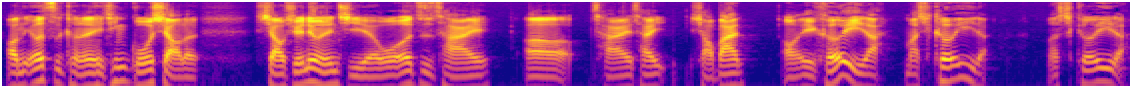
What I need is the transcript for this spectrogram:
哦，你儿子可能已经国小了。小学六年级，我儿子才呃才才小班哦，也可以的，嘛是可以的，嘛是可以的。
